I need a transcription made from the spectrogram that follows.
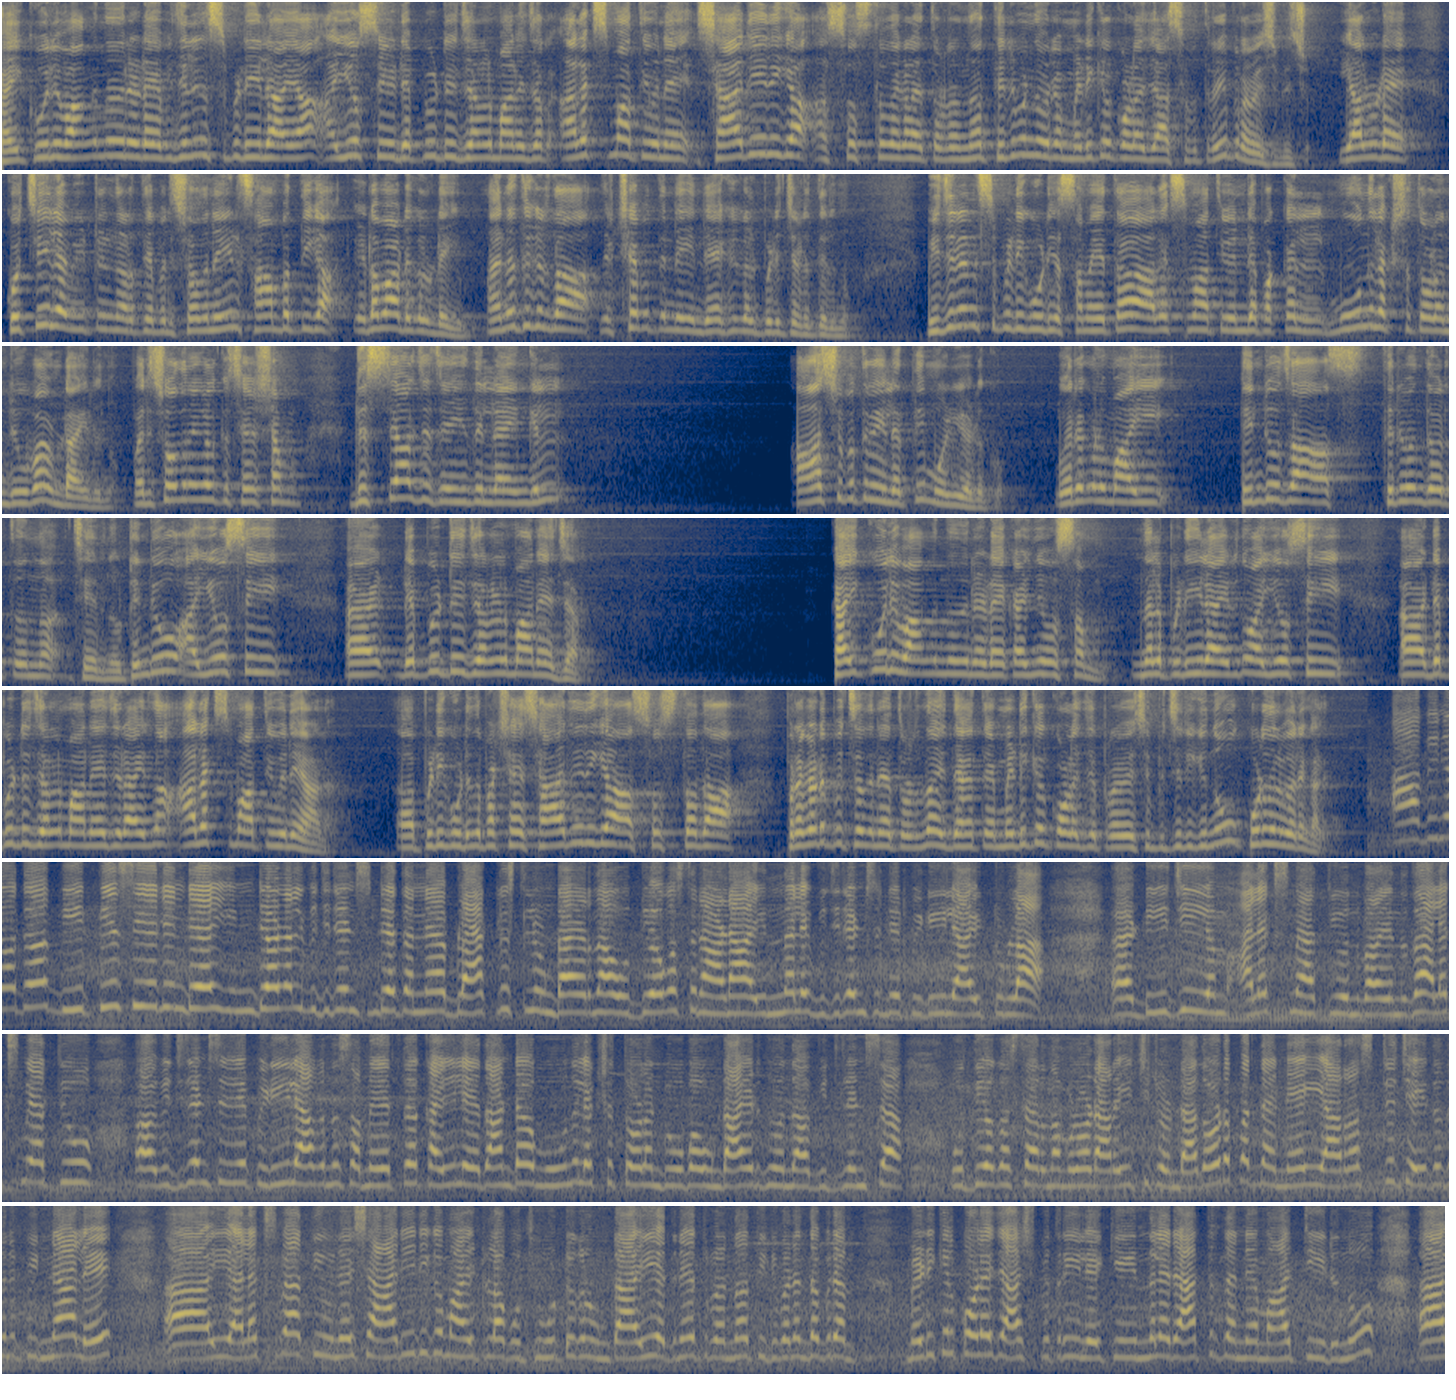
കൈക്കൂലി വാങ്ങുന്നതിനിടെ വിജിലൻസ് പിടിയിലായ I S C deputy general manager Alex മാത്യുവിനെ ശാരീരിക അസ്വസ്ഥതകളെ തുടർന്ന് തിരുവനന്തപുരം മെഡിക്കൽ കോളേജ് ആശുപത്രിയിൽ പ്രവേശിപ്പിച്ചു. ഇയാളുടെ കൊച്ചിയിലെ വീട്ടിൽ നടത്തിയ പരിശോധനയിൽ സാമ്പത്തിക ഇടപാടുകളുടെയും അനധികൃത നിക്ഷേപത്തിന്റെയും രേഖകൾ പിടിച്ചെടുത്തിരുന്നു. വിജിലൻസ് പിടികൂടിയ സമയത്ത് അലക്സ് മാത്യുവിന്റെ പക്കൽ മൂന്ന് ലക്ഷത്തോളം രൂപ ഉണ്ടായിരുന്നു. പരിശോധനകൾക്ക് ശേഷം ഡിസ്ചാർജ് ചെയ്തില്ല എങ്കിൽ ആശുപത്രിയിലെത്തി മൊഴിയെടുക്കും. വിവരങ്ങളുമായി ടിൻഡു ദാസ് തിരുവനന്തപുരത്ത് നിന്ന് ചേരുന്നു. Tindu I O C deputy general manager. കൈക്കൂലി വാങ്ങുന്നതിനിടെ കഴിഞ്ഞ ദിവസം ഇന്നലെ പിടിയിലായിരുന്നു I O C deputy general മാനേജറായിരുന്ന Alex മാത്യുവിനെയാണ് പിടികൂടുന്നത്. പക്ഷേ ശാരീരിക അസ്വസ്ഥത പ്രകടിപ്പിച്ചതിനെ തുടർന്ന് ഇദ്ദേഹത്തെ മെഡിക്കൽ കോളേജിൽ പ്രവേശിപ്പിച്ചിരിക്കുന്നു. കൂടുതൽ വിവരങ്ങൾ. വിനോദ് ബി പി സി എല്ലിന്റെ ഇന്റേണൽ വിജിലൻസിന്റെ തന്നെ ബ്ലാക്ക് ലിസ്റ്റിൽ ഉണ്ടായിരുന്ന ഉദ്യോഗസ്ഥനാണ് ഇന്നലെ വിജിലൻസിന്റെ പിടിയിലായിട്ടുള്ള D G M Alex Mathew എന്ന് പറയുന്നത്. അലക്സ് മാത്യു വിജിലൻസിന്റെ പിടിയിലാകുന്ന സമയത്ത് കയ്യിൽ ഏതാണ്ട് മൂന്ന് ലക്ഷത്തോളം രൂപ ഉണ്ടായിരുന്നുവെന്ന് വിജിലൻസ് ഉദ്യോഗസ്ഥർ നമ്മളോട് അറിയിച്ചിട്ടുണ്ട്. അതോടൊപ്പം തന്നെ ഈ അറസ്റ്റ് ചെയ്തതിന് പിന്നാലെ ഈ അലക്സ് മാത്യുവിന് ശാരീരികമായിട്ടുള്ള ബുദ്ധിമുട്ടുകൾ ഉണ്ടായി. അതിനെ തുടർന്ന് തിരുവനന്തപുരം മെഡിക്കൽ കോളേജ് ആശുപത്രിയിലേക്ക് ഇന്നലെ രാത്രി തന്നെ മാറ്റിയിരുന്നു.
